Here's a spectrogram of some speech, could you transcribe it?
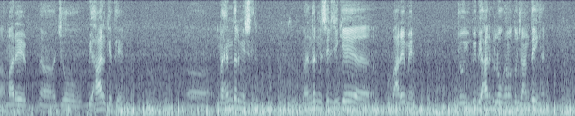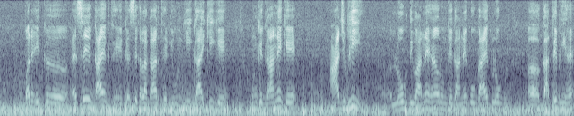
हमारे जो बिहार के थे महेंद्र मिसिर महेंद्र मिसिर जी के बारे में, जो यूपी बिहार के लोग हैं वो तो जानते ही हैं। पर एक ऐसे गायक थे, एक ऐसे कलाकार थे कि उनकी गायकी के, उनके गाने के आज भी लोग दीवाने हैं और उनके गाने को गायक लोग गाते भी हैं।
